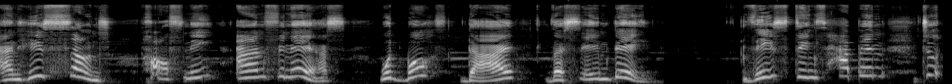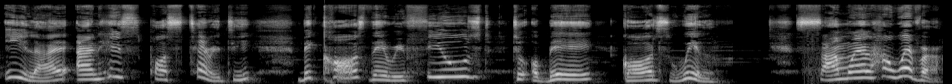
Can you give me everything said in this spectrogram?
and his sons Hophni and Phinehas would both die the same day. These things happened to Eli and his posterity because they refused to obey God's will. Samuel, however,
